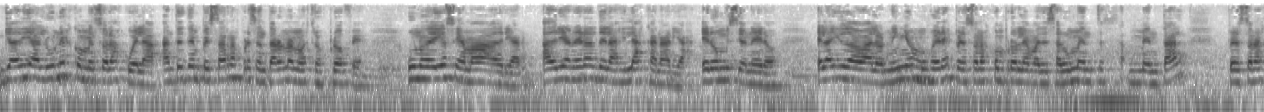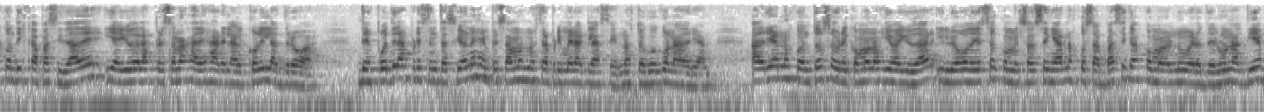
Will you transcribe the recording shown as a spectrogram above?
Ya día lunes comenzó la escuela. Antes de empezar nos presentaron a nuestros profes. Uno de ellos se llamaba Adrián. Adrián era el de las Islas Canarias, era un misionero. Él ayudaba a los niños, mujeres, personas con problemas de salud mental, personas con discapacidades y ayuda a las personas a dejar el alcohol y las drogas. Después de las presentaciones empezamos nuestra primera clase, nos tocó con Adrián. Adrián nos contó sobre cómo nos iba a ayudar y luego de eso comenzó a enseñarnos cosas básicas como los números del 1 al 10,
